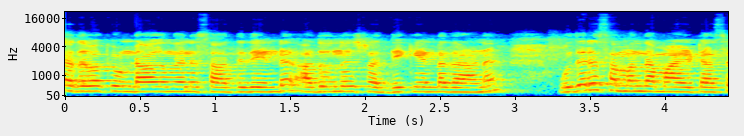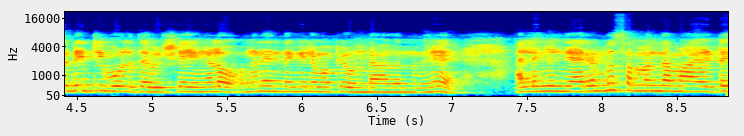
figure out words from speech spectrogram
ചതവൊക്കെ ഉണ്ടാകുന്നതിന് സാധ്യതയുണ്ട്. അതൊന്ന് ശ്രദ്ധിക്കേണ്ടതാണ്. ഉദര സംബന്ധമായിട്ട് അസിഡിറ്റി പോലത്തെ വിഷയങ്ങളോ അങ്ങനെ എന്തെങ്കിലുമൊക്കെ ഉണ്ടാകുന്നതിന് അല്ലെങ്കിൽ ഞരമ്പ് സംബന്ധമായിട്ട്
